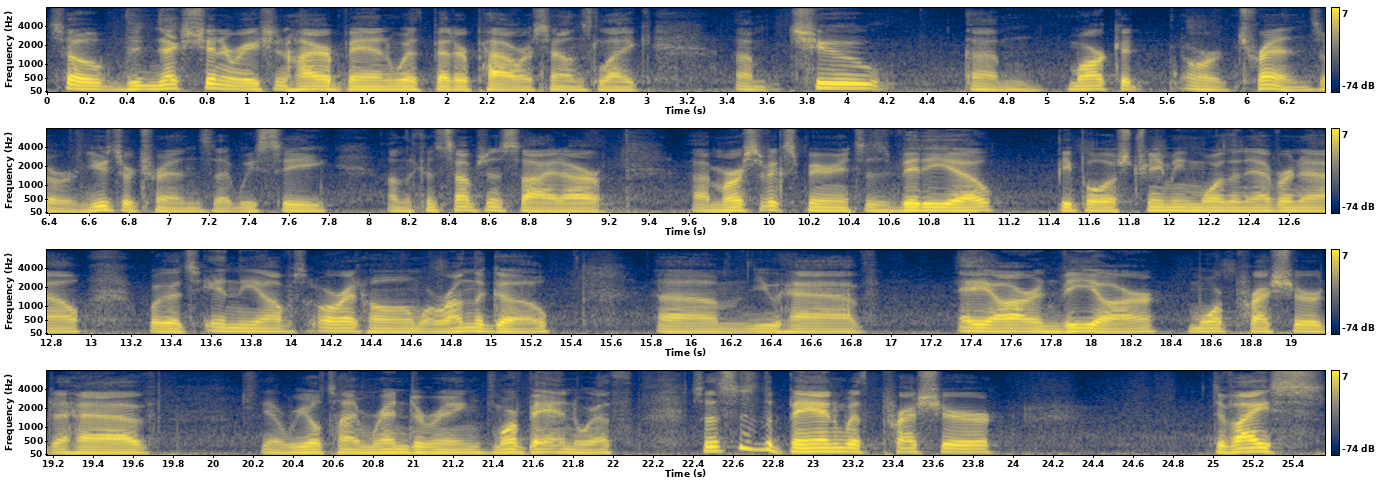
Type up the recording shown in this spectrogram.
So the next generation, higher bandwidth, better power sounds like um, two um, market or trends or user trends that we see on the consumption side are immersive experiences, video, people are streaming more than ever now, whether it's in the office or at home or on the go. Um, you have AR and VR, more pressure to have you know, real-time rendering, more bandwidth. So this is the bandwidth pressure, device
